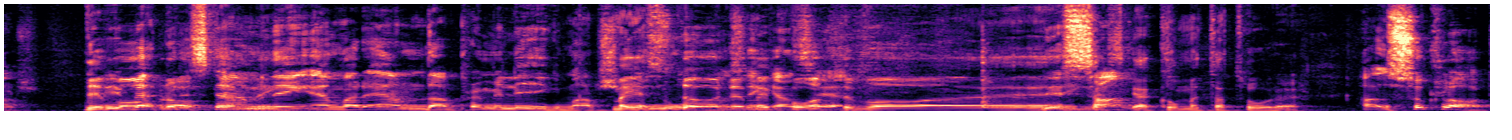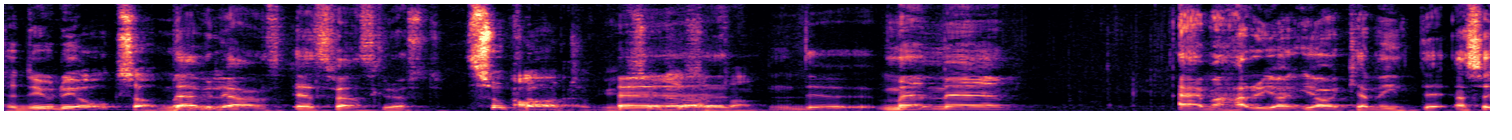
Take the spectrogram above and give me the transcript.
gjort. Det, Det är var bättre bra stämning, stämning. än varenda Premier League-match Men jag störde mig på se. att det var eh, engelska sant. kommentatorer. Såklart, det gjorde jag också. Men Där vill jag ha en, en svensk röst. Såklart. Ja, Eh, det, men... Eh, nej, men Harry, jag, jag kan inte... Alltså,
